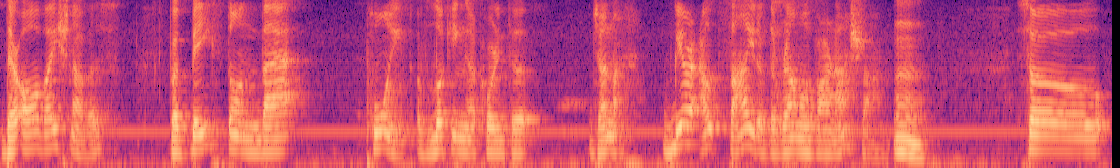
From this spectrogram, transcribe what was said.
they're all Vaishnavas, but based on that point of looking according to Janma, we are outside of the realm of Varnashram. Mm. So,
